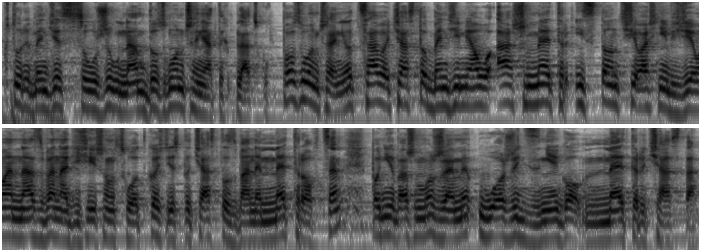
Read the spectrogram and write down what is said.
który będzie służył nam do złączenia tych placków. Po złączeniu całe ciasto będzie miało aż metr i stąd się właśnie wzięła nazwa na dzisiejszą słodkość. Jest to ciasto zwane metrowcem, ponieważ możemy ułożyć z niego metr ciasta.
